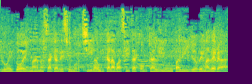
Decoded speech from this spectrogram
Luego el mama saca de su mochila un calabacita con cal y un palillo de madera,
